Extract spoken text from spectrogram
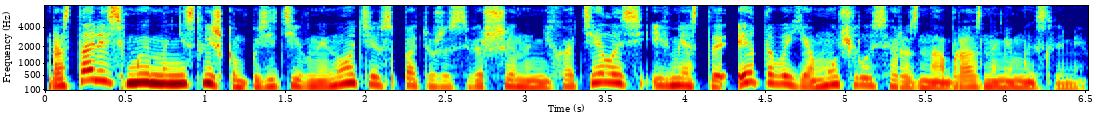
Расстались мы на не слишком позитивной ноте, спать уже совершенно не хотелось, и вместо этого я мучилась разнообразными мыслями.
